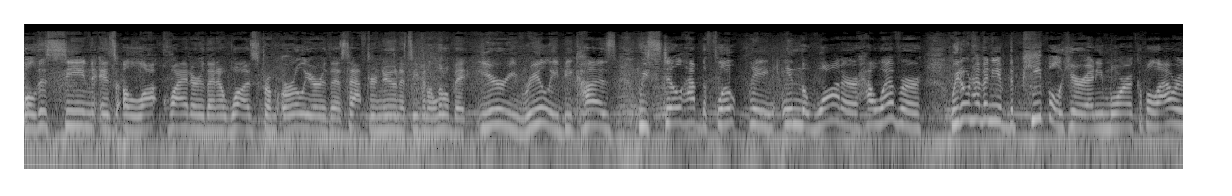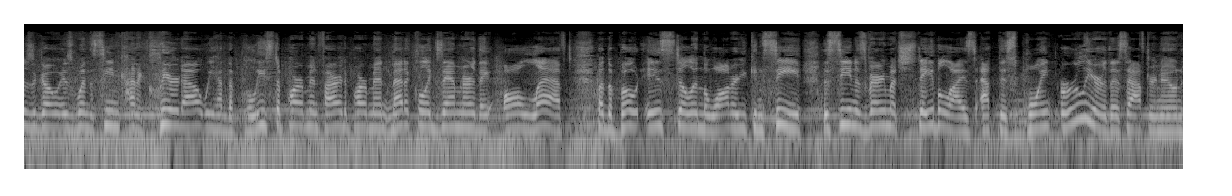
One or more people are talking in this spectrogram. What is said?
Well, this scene is a lot quieter than it was from earlier this afternoon. It's even a little bit eerie, really, because we still have the float plane in the water. However, we don't have any of the people here anymore. A couple hours ago is when the scene kind of cleared out. We had the police department, fire department, medical examiner. They all left, but the boat is still in the water. You can see the scene is very much stabilized at this point. Earlier this afternoon,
